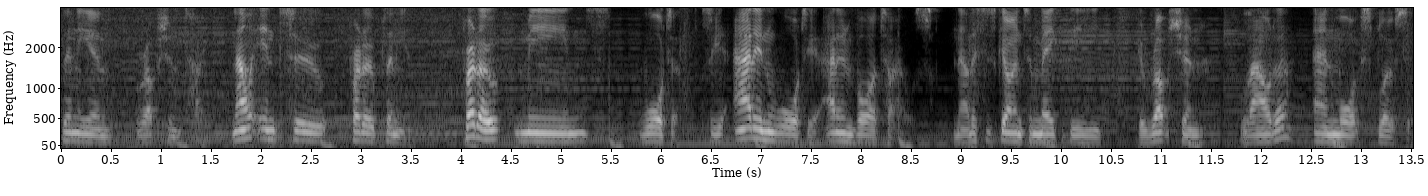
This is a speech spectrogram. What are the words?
Plinian eruption type. Now into Phreato-Plinian. Phreato means water, so you add in water, you add in volatiles. Now this is going to make the eruption louder and more explosive.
